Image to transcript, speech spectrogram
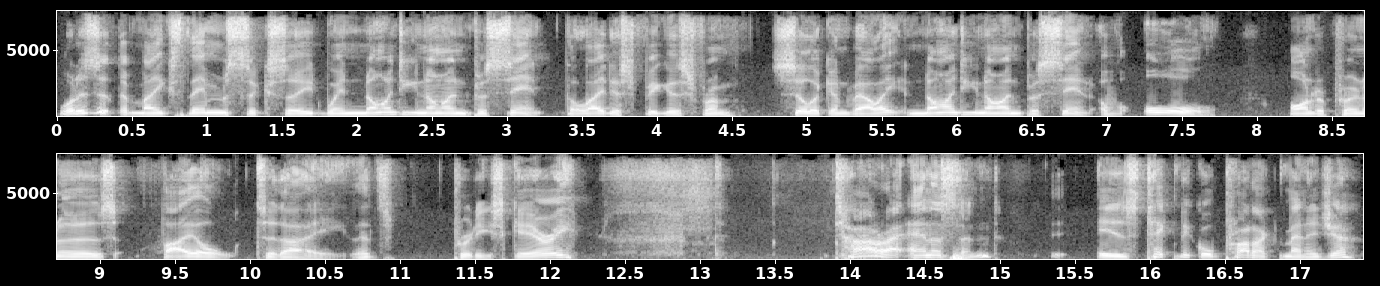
What is it that makes them succeed when 99%, the latest figures from Silicon Valley, 99% of all entrepreneurs fail today. That's pretty scary. Tara Anderson is Technical Product Manager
